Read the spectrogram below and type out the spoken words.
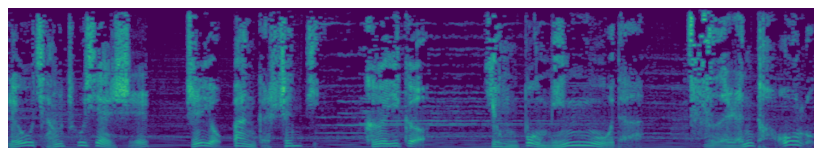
刘强出现时，只有半个身体和一个永不瞑目的死人头颅。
